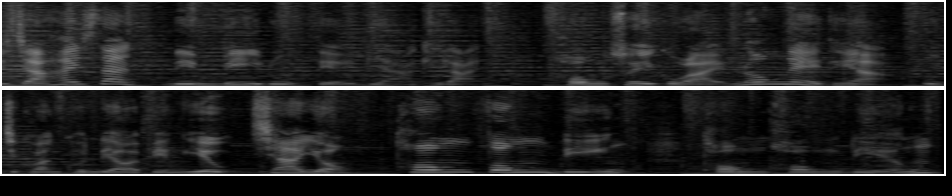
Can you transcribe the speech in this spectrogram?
一只海扇林密路就压起来，风吹过来拢会痛。有一款困扰的朋友，请用通风铃。通风铃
